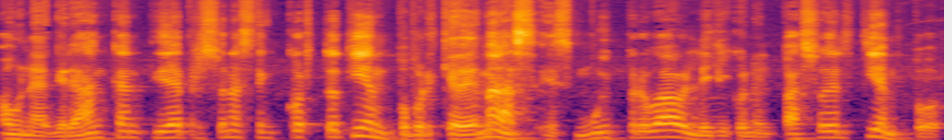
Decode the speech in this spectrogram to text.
a una gran cantidad de personas en corto tiempo, porque además es muy probable que con el paso del tiempo,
